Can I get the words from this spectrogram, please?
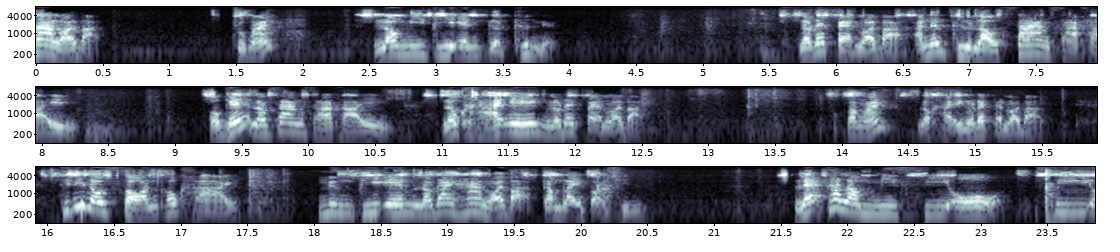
ห้าร้อยบาท ถูกไหม เรามี PN เกิดขึ้นเนี่ย เราได้แปดร้อยบาท อันนั้นคือเราสร้างสาขาเอง โอเค เราสร้างสาขาเอง เราขายเองเราได้แปดร้อยบาทถูกต้องไหมเราขายเองเราได้แปดร้อยบาท ทีนี้เราสอนเขาขายหนึ่ง PN เราได้ห้าร้อยบาทกำไรต่อชิ้น และถ้าเรามี CO CO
